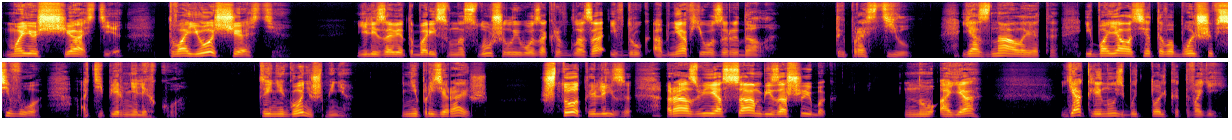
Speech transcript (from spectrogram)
мое счастье, твое счастье. Елизавета Борисовна слушала его, закрыв глаза, и вдруг, обняв его, зарыдала. «Ты простил. Я знала это и боялась этого больше всего, а теперь мне легко. Ты не гонишь меня? Не презираешь?» «Что ты, Лиза? Разве я сам без ошибок?» «Ну, а я? Я клянусь быть только твоей.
